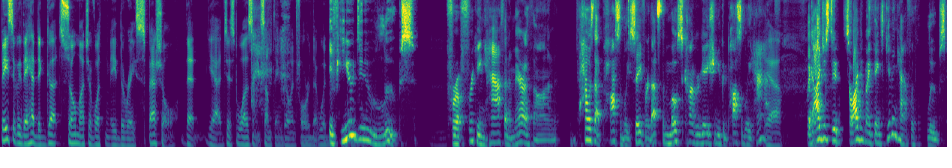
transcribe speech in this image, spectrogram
basically they had to gut so much of what made the race special that, yeah, it just wasn't something going forward that would. If you do loops for a freaking half and a marathon, how is that possibly safer? That's the most congregation you could possibly have. yeah. Like I just did, so I did my Thanksgiving half with loops,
